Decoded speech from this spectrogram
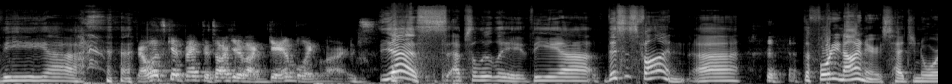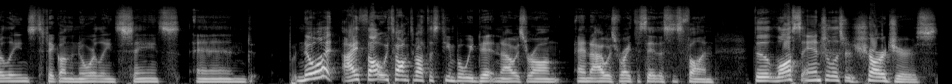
The uh, Now let's get back to talking about gambling lines. yes, absolutely. The uh, this is fun. Uh, the 49ers head to New Orleans to take on the New Orleans Saints, and but you know what? I thought we talked about this team, but we didn't. I was wrong, and I was right to say this is fun. The Los Angeles Chargers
